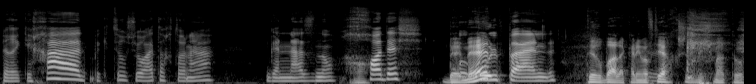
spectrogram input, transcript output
פרק אחד. בקיצור, שורה תחתונה, גנזנו חודש באמת? באולפן. דיר באלק, אני מבטיח לך שזה נשמע טוב.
